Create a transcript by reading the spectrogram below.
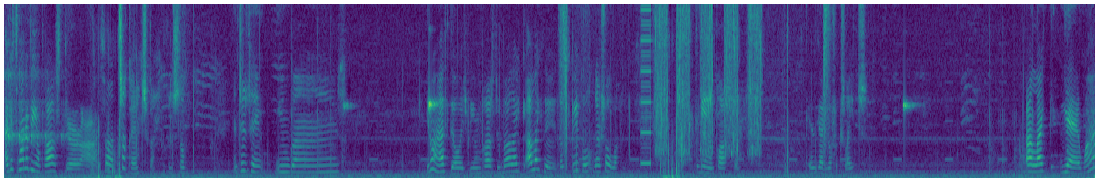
I just want to be imposter. Uh, so it's okay. It's okay. I can still entertain you guys. You don't have to always be an imposter, but I like I like the the people. They're so lucky to be an imposter. Okay, we gotta go fix lights. I like yeah. What?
